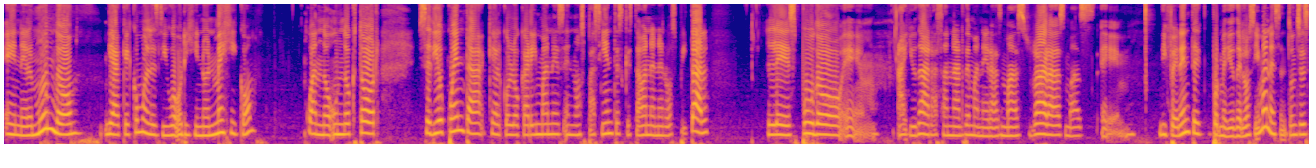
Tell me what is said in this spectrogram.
en el mundo, ya que, como les digo, originó en México, cuando un doctor se dio cuenta que al colocar imanes en los pacientes que estaban en el hospital, les pudo em, ayudar a sanar de maneras más raras, más em, diferentes por medio de los imanes. Entonces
